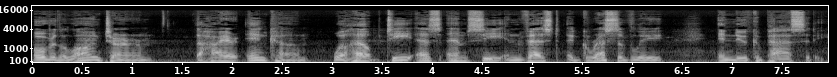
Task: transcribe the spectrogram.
Over the long term, the higher income will help TSMC invest aggressively in new capacity.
